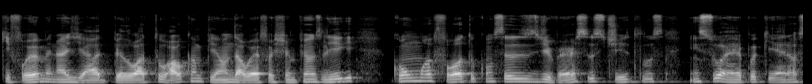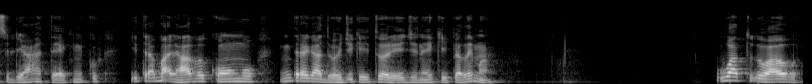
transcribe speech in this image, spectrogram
que foi homenageado pelo atual campeão da UEFA Champions League com uma foto com seus diversos títulos em sua época que era auxiliar técnico e trabalhava como entregador de Gatorade na equipe alemã. O atual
